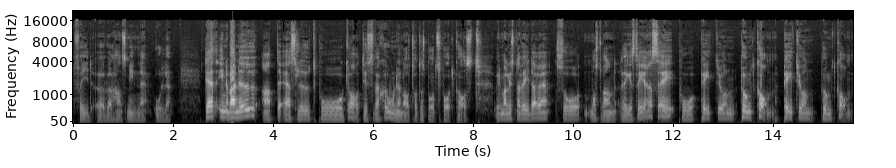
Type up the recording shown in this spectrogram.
Frid över hans minne, Olle. Det innebär nu att det är slut på gratisversionen av Trottosports podcast. Vill man lyssna vidare så måste man registrera sig på patreon.com. Patreon.com.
